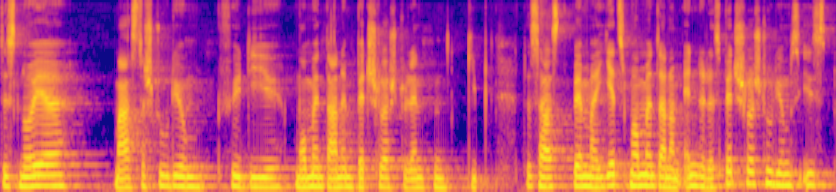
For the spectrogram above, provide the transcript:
das neue Masterstudium für die momentanen Bachelorstudenten gibt. Das heißt, wenn man jetzt momentan am Ende des Bachelorstudiums ist,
